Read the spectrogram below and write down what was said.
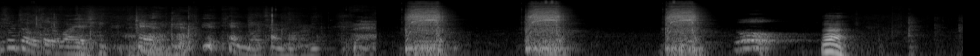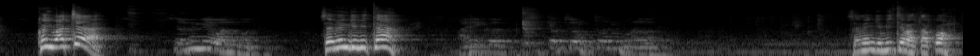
기술자가 들어봐야지. 뭐잘 모르네. 또 응. 거기 왔지? 세명계 왔는 것 같아. 세면기 밑에? 아니 그 떠좀 떠를 뭐라. 세면기 밑에 왔다고?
